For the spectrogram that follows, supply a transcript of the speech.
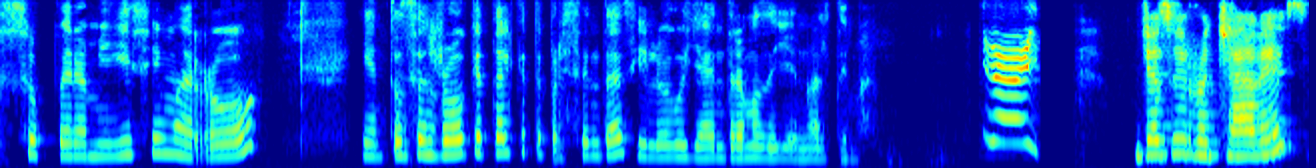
súper amiguísima Ro. Y entonces, Ro, ¿qué tal que te presentas? Y luego ya entramos de lleno al tema. Yo soy Ro Chávez.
